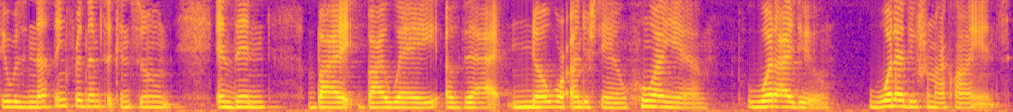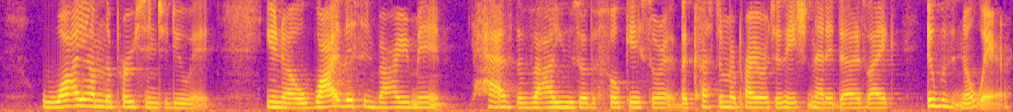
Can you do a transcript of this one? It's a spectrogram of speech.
There was nothing for them to consume and then by by way of that know or understand who I am, what I do, what I do for my clients, why I'm the person to do it. You know, why this environment has the values or the focus or the customer prioritization that it does like it was nowhere.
